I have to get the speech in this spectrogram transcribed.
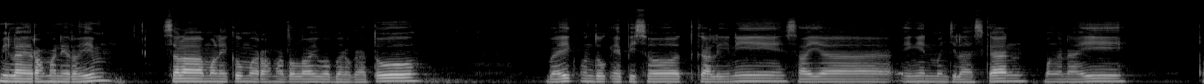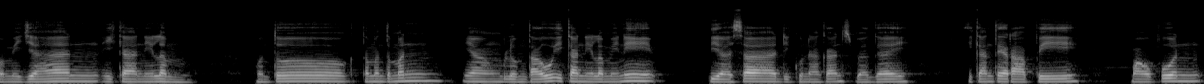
Bismillahirrahmanirrahim. Assalamualaikum warahmatullahi wabarakatuh. Baik, untuk episode kali ini saya ingin menjelaskan mengenai pemijahan ikan nilem. Untuk teman-teman yang belum tahu, ikan nilem ini biasa digunakan sebagai ikan terapi maupun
